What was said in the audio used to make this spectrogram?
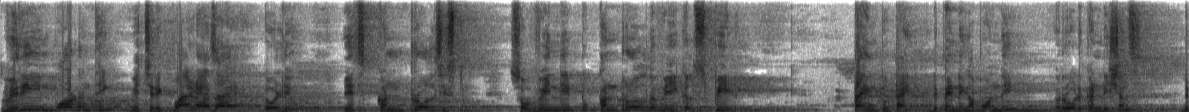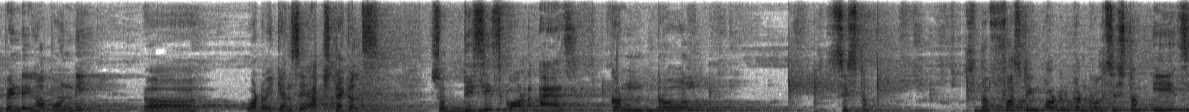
very important thing which required as i told you is control system. So we need to control the vehicle speed time to time depending upon the road conditions depending upon the uh, what we can say obstacles. So this is called as control system. So the first important control system is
